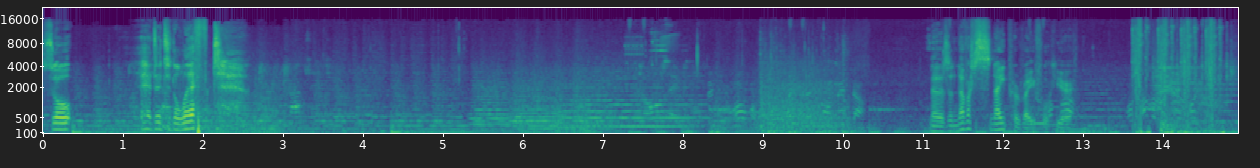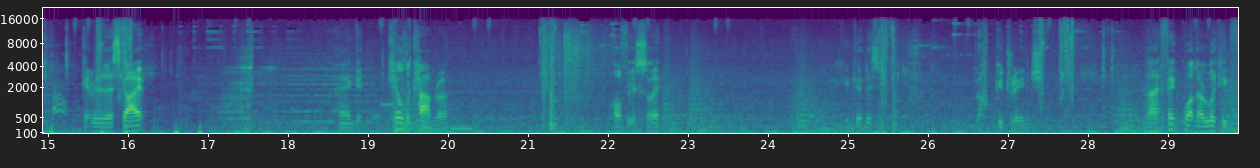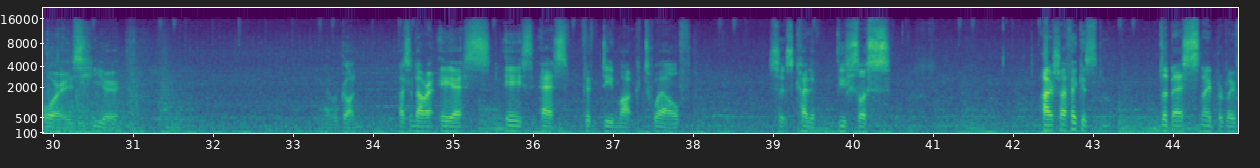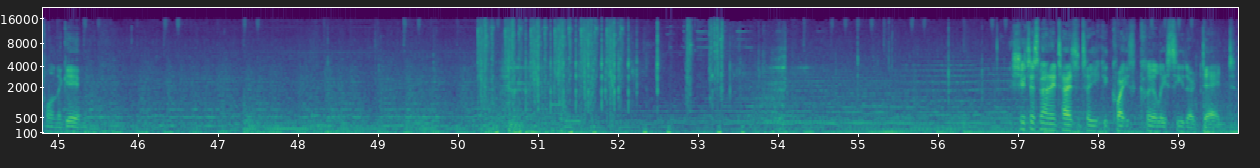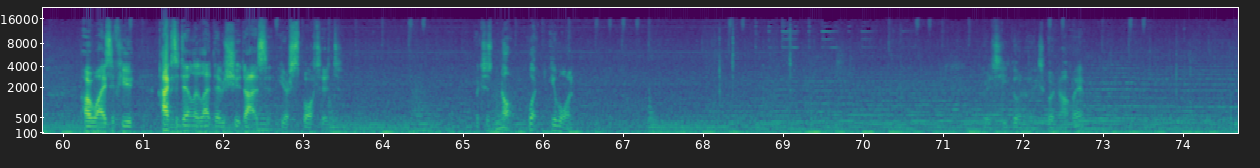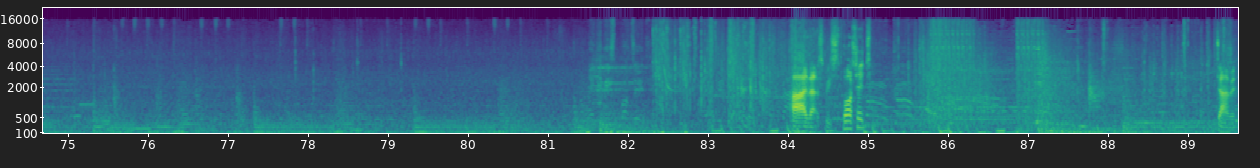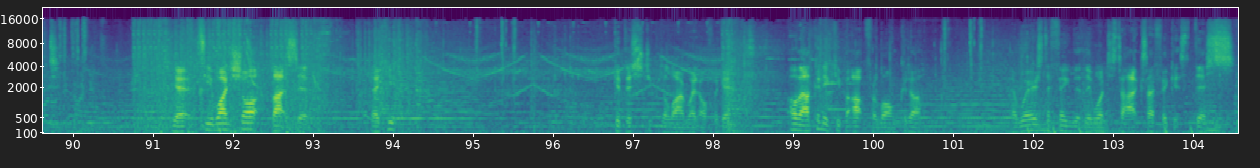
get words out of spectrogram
So, headed to the left. Now there's another sniper rifle here. Get rid of this guy. And get, kill the camera. Obviously. You can get this. Oh, good range. Now I think what they're looking for is here. Never gone. That's another AS AS 50 Mark 12. So it's kind of useless. Actually, I think it's the best sniper rifle in the game. Shoot as many times until you can quite clearly see they're dead. Otherwise, if you accidentally let them shoot that, you're spotted. Which is not what you want. Where's he going? He's going that way. Ah, that's me spotted. Damn it. Yeah, see one shot, that's it. Thank you. Get this stupid alarm went off again. Oh well, I couldn't keep it up for long, could I? Now where's the thing that they want us to hack? Cause I think it's this.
